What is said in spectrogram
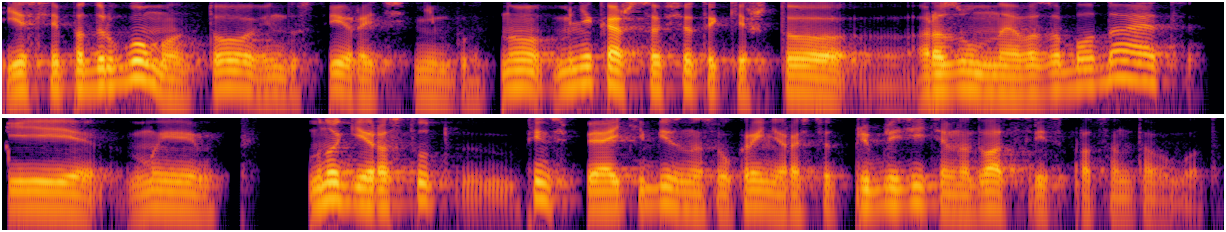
Если по-другому, то индустрия расти не будет. Но мне кажется все-таки, что разумное возобладает, и мы... Многие растут, в принципе, IT-бизнес в Украине растет приблизительно 20-30% в год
